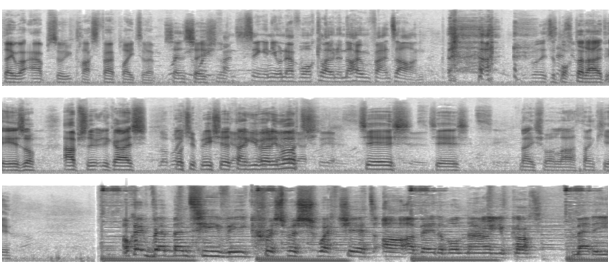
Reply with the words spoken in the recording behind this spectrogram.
They were absolute class. Fair play to them. the sensational. fans are singing "You'll Never Walk Alone" and the home fans aren't. People need to book their ideas up. Absolutely, guys. Lovely. Much appreciated. Yeah, Thank you very care, much. yeah, see ya. Cheers. Cheers. Nice one, lad. Thank you. Okay, Redmen TV Christmas sweatshirts are available now. You've got Mary,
